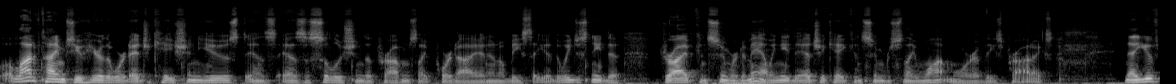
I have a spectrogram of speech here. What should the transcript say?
A lot of times you hear the word education used as, as a solution to problems like poor diet and obesity. We just need to drive consumer demand. We need to educate consumers so they want more of these products. Now, you've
